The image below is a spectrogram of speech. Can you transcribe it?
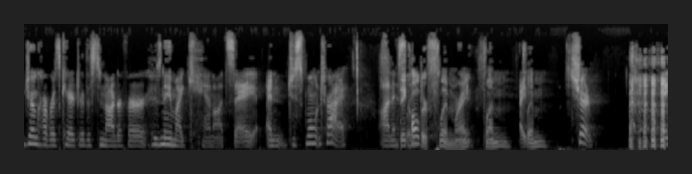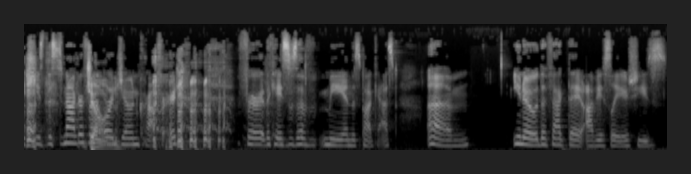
joan crawford's character the stenographer whose name i cannot say and just won't try honestly They called her Flim, right? Flim? I- Flim? sure If she's the stenographer or Joan. Joan Crawford for the cases of me in this podcast. Um, you know, the fact that obviously she's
